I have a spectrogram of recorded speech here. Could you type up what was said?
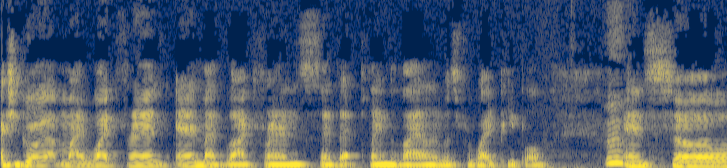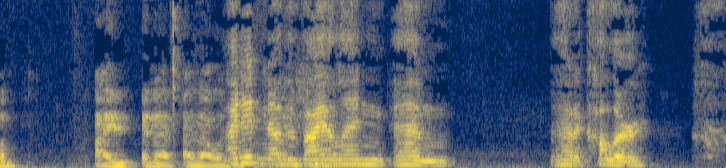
actually growing up, my white friends and my black friends said that playing the violin was for white people, and so I and that, and that was Hmm. I didn't know the violin um, had a color.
